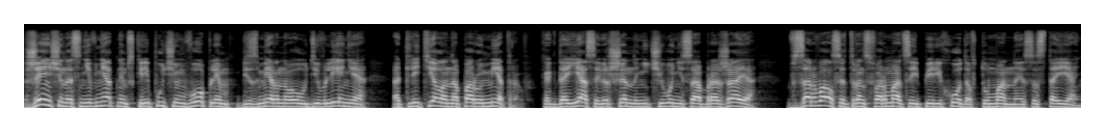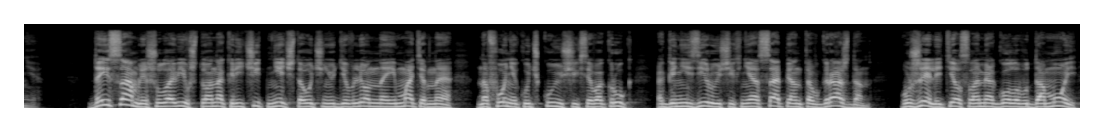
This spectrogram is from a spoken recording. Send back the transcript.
Женщина с невнятным скрипучим воплем безмерного удивления отлетела на пару метров, когда я, совершенно ничего не соображая, взорвался трансформацией перехода в туманное состояние. Да и сам лишь уловив, что она кричит нечто очень удивленное и матерное на фоне кучкующихся вокруг агонизирующих неосапиантов граждан, уже летел, сломя голову домой,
